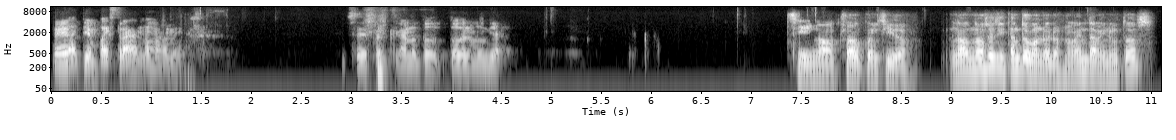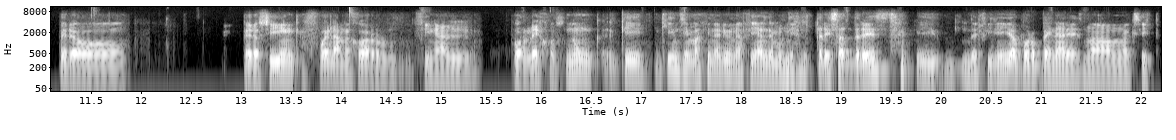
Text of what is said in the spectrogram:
Pero el tiempo extra, no mames. Se fue el que ganó todo, todo el mundial. Sí, no, yo coincido. No, no sé si tanto con lo de los 90 minutos, pero, pero sí en que fue la mejor final por lejos. Nunca, ¿qué- quién se imaginaría una final de mundial 3 a 3 y definida por penales? No, no existe.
